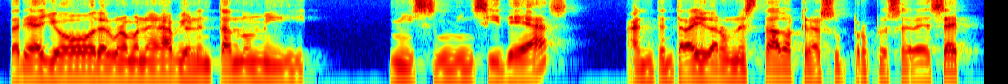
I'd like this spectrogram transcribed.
Estaría yo de alguna manera violentando mi, mis, mis ideas al intentar ayudar a un Estado a crear su propio CBDC.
